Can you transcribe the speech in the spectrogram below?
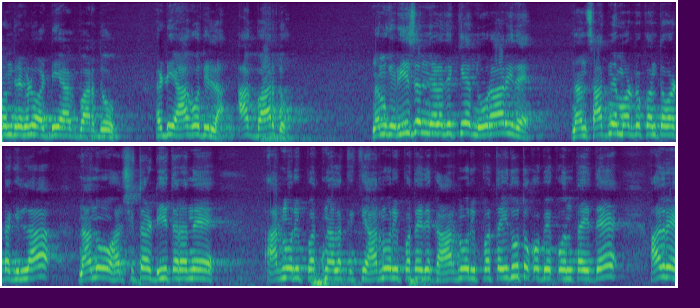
ತೊಂದರೆಗಳು ಅಡ್ಡಿ ಆಗಬಾರ್ದು. ಅಡ್ಡಿ ಆಗೋದಿಲ್ಲ, ಆಗಬಾರ್ದು. ನಮಗೆ ರೀಸನ್ ಹೇಳೋದಕ್ಕೆ ನೂರಾರು ಇದೆ. ನಾನು ಸಾಧನೆ ಮಾಡಬೇಕು ಅಂತ ಹೊರಟಾಗಿಲ್ಲ ನಾನು ಹರ್ಷಿತ ಡಿ ಥರನೇ ಆರುನೂರ ಇಪ್ಪತ್ನಾಲ್ಕಕ್ಕೆ ಆರುನೂರ ಇಪ್ಪತ್ತೈದಕ್ಕೆ ಆರುನೂರ ಇಪ್ಪತ್ತೈದು ತೊಗೋಬೇಕು ಅಂತ ಇದ್ದೆ. ಆದರೆ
